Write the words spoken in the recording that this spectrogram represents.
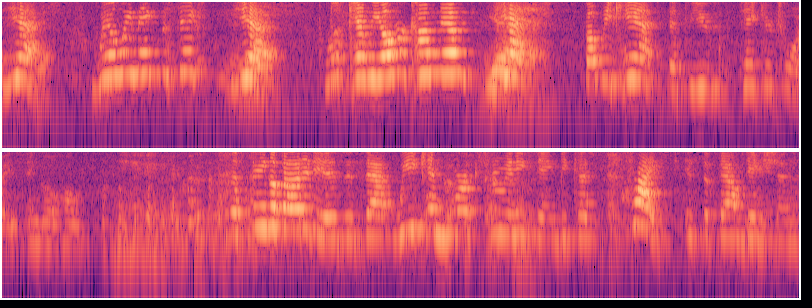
Yes. Will we make mistakes? Yes. Will, can we overcome them? Yes. But we can't if you take your toys and go home. the thing about it is, is that we can work through anything because Christ is the foundation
